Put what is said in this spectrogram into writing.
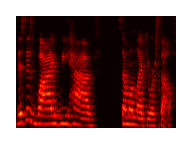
this is why we have someone like yourself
